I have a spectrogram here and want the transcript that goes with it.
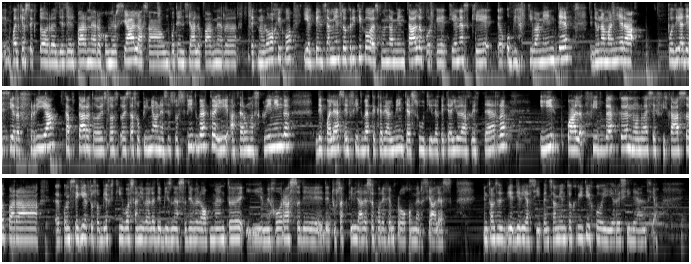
en cualquier sector, desde el partner comercial hasta un potencial partner tecnológico. Y el pensamiento crítico es fundamental porque tienes que objetivamente, de una manera podría decir fría, captar todas estas opiniones, estos feedback y hacer un screening de cuál es el feedback que realmente es útil, que te ayuda a crecer y cuál feedback no, no es eficaz para eh, conseguir tus objetivos a nivel de business development y mejoras de, de tus actividades, por ejemplo, comerciales. Entonces diría sí, pensamiento crítico y resiliencia.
